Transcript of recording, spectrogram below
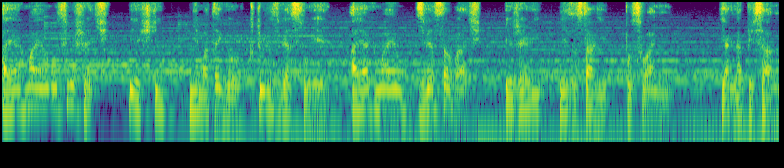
A jak mają usłyszeć, jeśli nie ma tego, który zwiastuje? A jak mają zwiastować, jeżeli nie zostali posłani? Jak napisano,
